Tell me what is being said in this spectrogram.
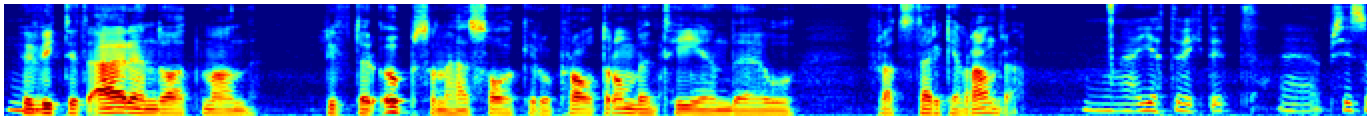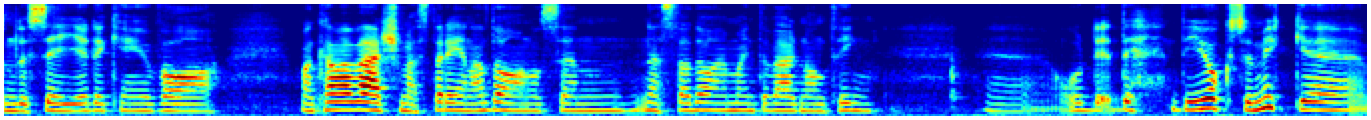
Mm. Hur viktigt är det ändå att man lyfter upp sådana här saker och pratar om beteende och för att stärka varandra? Mm, jätteviktigt. Eh, precis som du säger, det kan ju vara man kan vara världsmästare ena dagen och sen nästa dag är man inte värd någonting. Eh, och det, det, det är ju också mycket eh,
